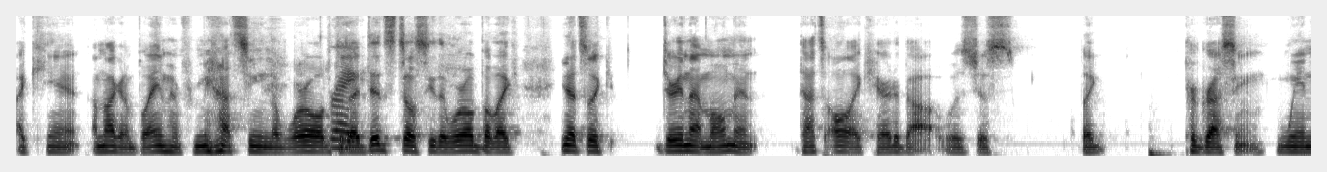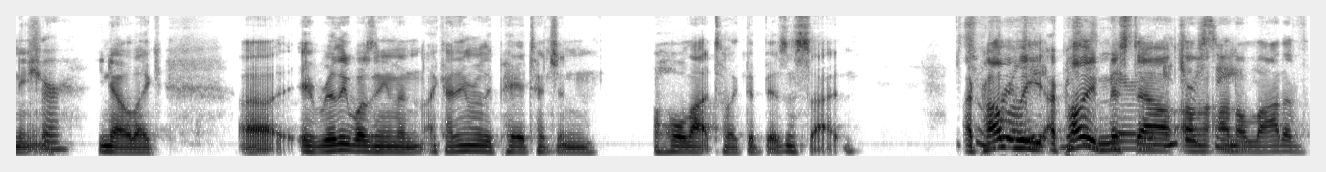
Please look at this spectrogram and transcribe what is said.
I can't, I'm not gonna blame him for me not seeing the world because I did still see the world, but like you know, it's like during that moment, that's all I cared about was just like progressing, winning, sure. you know, like uh, it really wasn't even like I didn't really pay attention a whole lot to like the business side. I probably really- I probably missed out on, on a lot of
